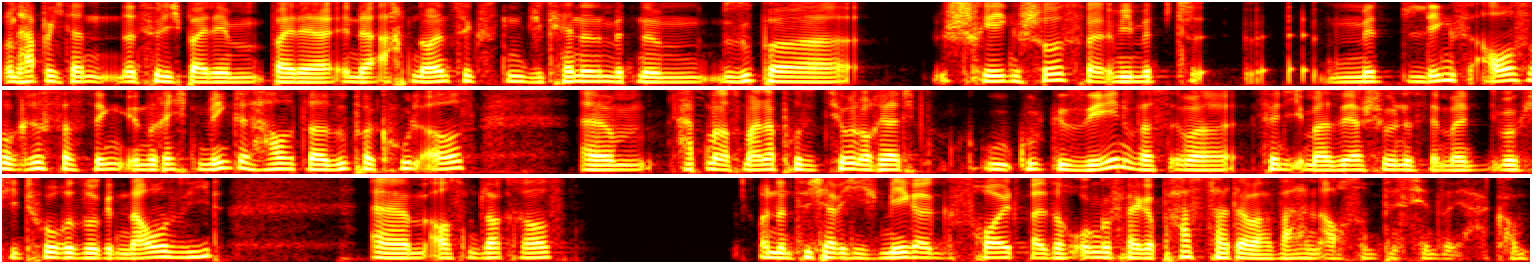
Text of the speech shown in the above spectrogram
und habe ich dann natürlich bei dem, bei der, in der 98. Buchanan mit einem super schrägen Schuss, weil irgendwie mit, mit links außen riss das Ding in rechten Winkel haut, sah super cool aus. Ähm, hat man aus meiner Position auch relativ gut gesehen, was immer, finde ich immer sehr schön ist, wenn man wirklich die Tore so genau sieht, ähm, aus dem Block raus. Und natürlich habe ich mich mega gefreut, weil es auch ungefähr gepasst hat, aber war dann auch so ein bisschen so, ja komm,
